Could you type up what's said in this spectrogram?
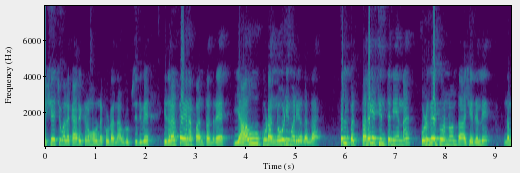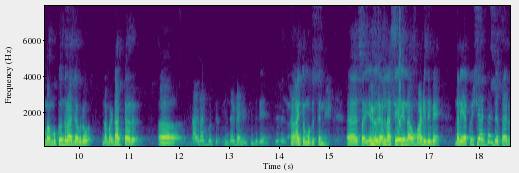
ವಿಶೇಷವಾದ ಕಾರ್ಯಕ್ರಮವನ್ನು ಕೂಡ ನಾವು ರೂಪಿಸಿದ್ದೀವಿ. ಇದರ ಅರ್ಥ ಏನಪ್ಪ ಅಂತಂದರೆ ಯಾವೂ ಕೂಡ ನೋಡಿ ಮರೆಯೋದಲ್ಲ, ಸ್ವಲ್ಪ ತಲೆಗೆ ಚಿಂತನೆಯನ್ನು ಕೊಡಬೇಕು ಅನ್ನುವಂಥ ಆಶಯದಲ್ಲಿ ನಮ್ಮ ಮುಕುಂದರಾಜ್ ಅವರು, ನಮ್ಮ ಡಾಕ್ಟರ್ ನಾಗರಾಜ್ ಮೂರ್ತಿ ಹಿಂದಗಡೆ ನಿಂತಿದ್ದೀರಿ? ಆಯಿತು ಮುಗಿಸ್ತೇನೆ. ಸೊ ಇವರೆಲ್ಲ ಸೇರಿ ನಾವು ಮಾಡಿದ್ದೀವಿ. ನನಗೆ ಖುಷಿ ಆಗ್ತಾ ಇದೆ ಸರ್,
